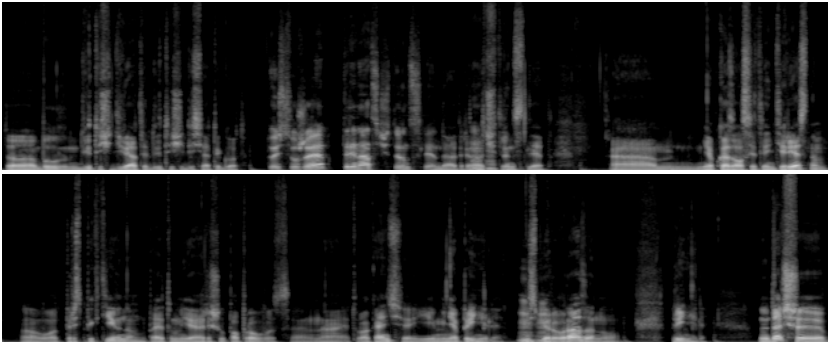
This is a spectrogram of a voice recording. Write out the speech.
Это был 2009-2010 год. То есть уже 13-14 лет. Да, 13-14 лет. Мне показалось это интересным, а, вот, перспективным, поэтому я решил попробоваться на эту вакансию, и меня приняли. Не с Мгм. первого раза, но приняли. Ну и дальше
